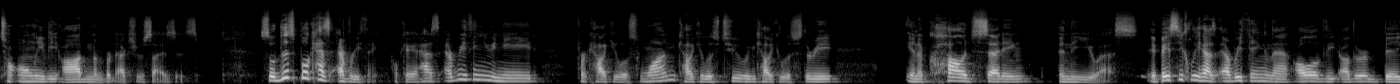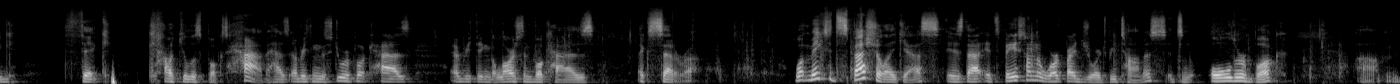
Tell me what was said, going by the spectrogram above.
to only the odd numbered exercises. So this book has everything, okay? It has everything you need for Calculus 1, Calculus 2, and Calculus 3 in a college setting in the US. It basically has everything that all of the other big, thick calculus books have. It has everything the Stewart book has, everything the Larson book has, etc. What makes it special, I guess, is that it's based on the work by George B. Thomas. It's an older book, um,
